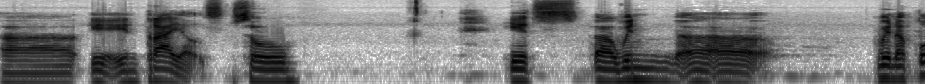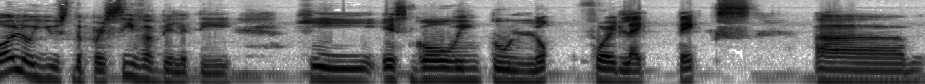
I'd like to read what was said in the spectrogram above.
uh, in, in trials. So it's uh, when uh, when Apollo used the perceivability, he is going to look for like ticks um,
